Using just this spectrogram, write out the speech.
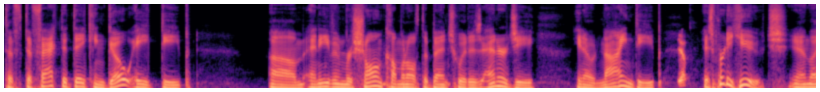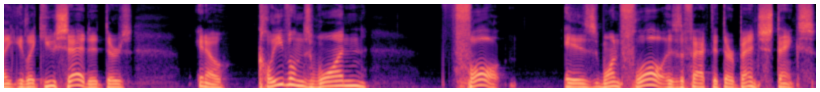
the the fact that they can go eight deep um, and even Richaun coming off the bench with his energy, you know, nine deep, yep. is pretty huge. And like like you said, it, there's, you know, Cleveland's one fault is one flaw is the fact that their bench stinks.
